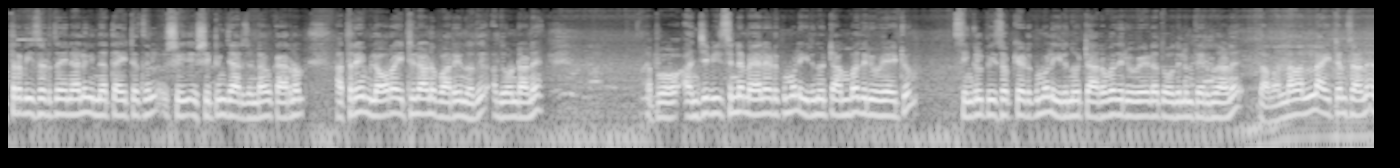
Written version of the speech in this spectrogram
എത്ര പീസ് എടുത്തു കഴിഞ്ഞാലും ഇന്നത്തെ ഐറ്റത്തിൽ ഷിപ്പിംഗ് ചാർജ് ഉണ്ടാവും. കാരണം അത്രയും ലോ റേറ്റിലാണ് പറയുന്നത്. അതുകൊണ്ടാണ്. അപ്പോൾ അഞ്ച് പീസിന്റെ മേലെ എടുക്കുമ്പോൾ ഇരുന്നൂറ്റമ്പത് രൂപയായിട്ടും സിംഗിൾ പീസൊക്കെ എടുക്കുമ്പോൾ ഇരുന്നൂറ്റി അറുപത് രൂപയുടെ തോതിലും തരുന്നതാണ്. നല്ല നല്ല ഐറ്റംസ് ആണ്.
